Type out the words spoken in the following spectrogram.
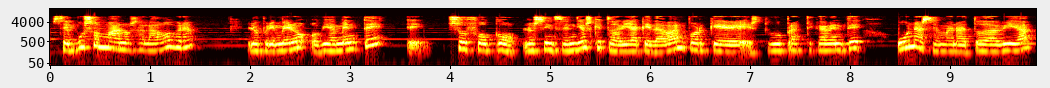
Se puso manos a la obra. Lo primero, obviamente, eh, sofocó los incendios que todavía quedaban porque estuvo prácticamente una semana todavía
